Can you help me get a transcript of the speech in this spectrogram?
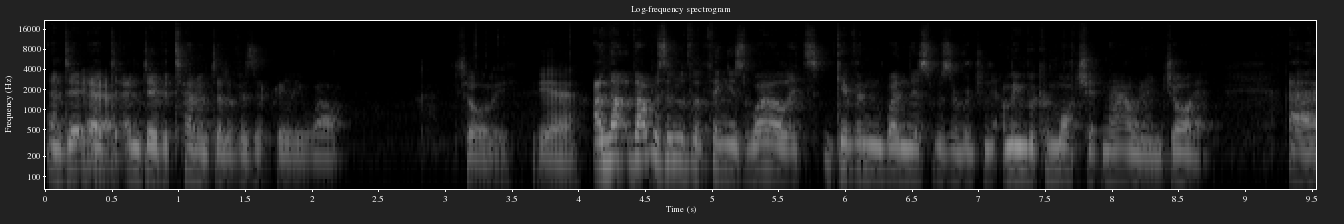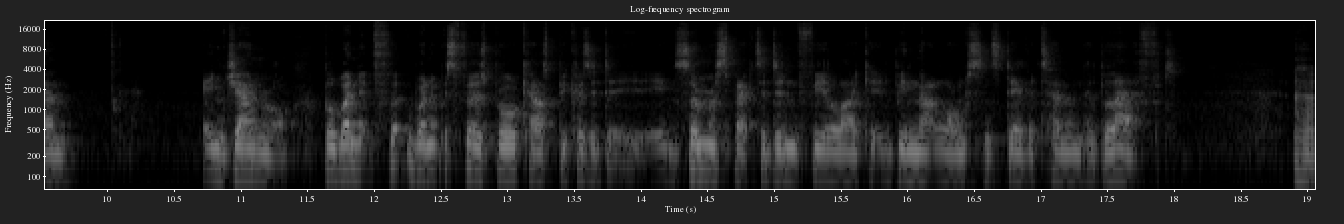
and Da- Yeah. and David Tennant delivers it really well. Surely, Yeah. And that that was another thing as well. It's given when this was originally. I mean, we can watch it now and enjoy it, um, in general. But when it when it was first broadcast, because it in some respects it didn't feel like it had been that long since David Tennant had left. Uh-huh.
